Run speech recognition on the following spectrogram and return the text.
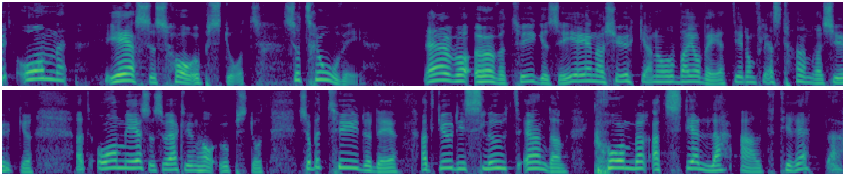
Vet, om Jesus har uppstått så tror vi, det är vår övertygelse i ena kyrkan och vad jag vet i de flesta andra kyrkor, att om Jesus verkligen har uppstått så betyder det att Gud i slutändan kommer att ställa allt till rätta.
